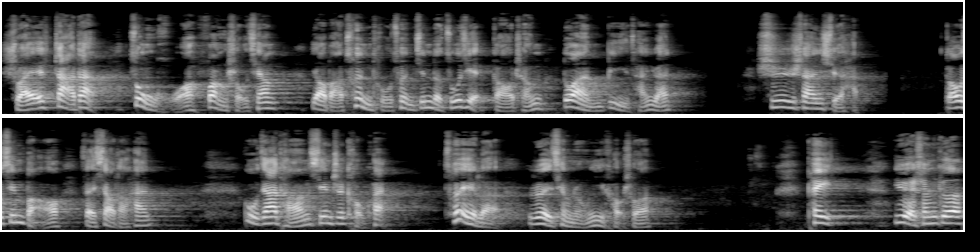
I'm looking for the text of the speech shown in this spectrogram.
甩炸弹、纵火、放手枪，要把寸土寸金的租界搞成断壁残垣、尸山血海。高新宝在笑他憨，顾家堂心直口快，啐了瑞庆荣一口，说：“呸！”月笙哥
